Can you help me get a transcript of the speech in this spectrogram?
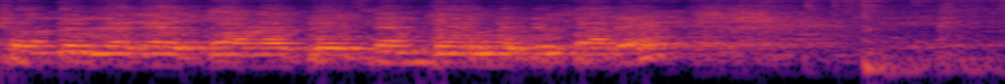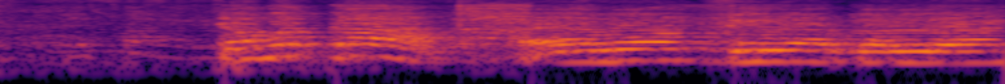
সুন্দর জায়গায় কর্নার পেয়েছেন দল হতে পারে। চমৎকার। এবং ক্লিয়ার করলেন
